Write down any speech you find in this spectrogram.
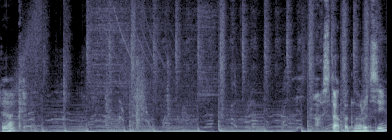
Так. ось так от на руці.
